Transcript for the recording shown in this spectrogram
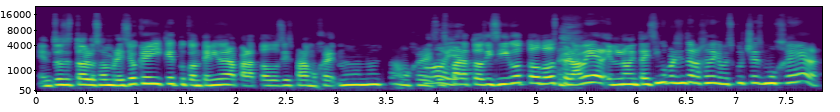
entonces todos los hombres. Yo creí que tu contenido era para todos y es para mujeres. No, no es para mujeres, es para todos. Y si digo todos, pero a ver, el 95% de la gente que me escucha es mujer.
